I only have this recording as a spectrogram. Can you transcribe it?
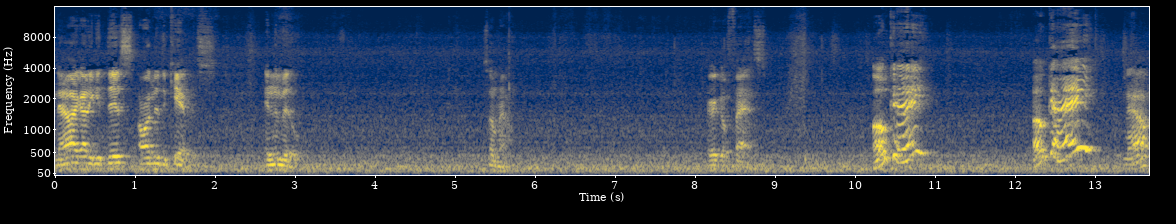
now I gotta get this onto the canvas in the middle. Somehow. There go fast. Okay. Okay. Now,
